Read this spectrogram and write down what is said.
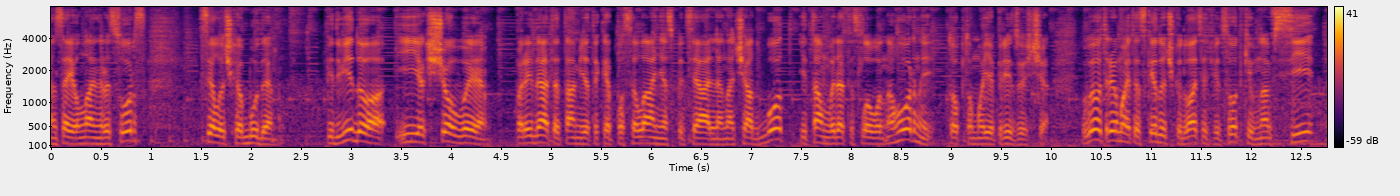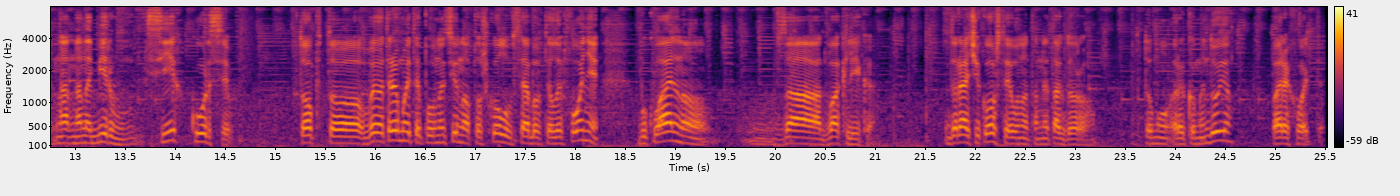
на цей онлайн-ресурс. Силочка буде під відео. І якщо ви перейдете, там є таке посилання спеціальне на чат-бот, і там ведете слово Нагорний, тобто моє прізвище, ви отримаєте скидочку 20% на всі на, на набір всіх курсів. Тобто ви отримуєте повноцінну автошколу в себе в телефоні буквально за два кліка. До речі, коштує воно там не так дорого. Тому рекомендую, переходьте.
